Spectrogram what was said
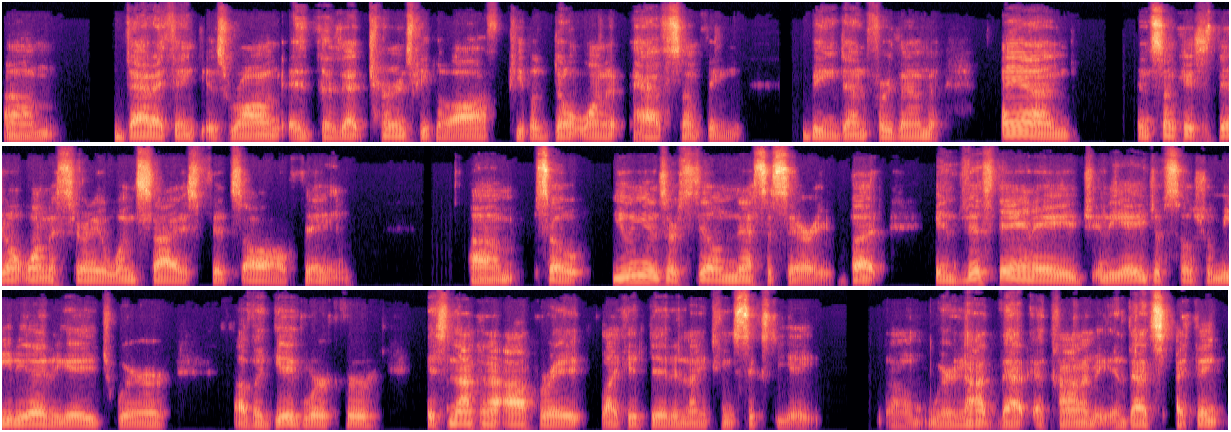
Um, that I think is wrong because that turns people off. People don't want to have something being done for them. And in some cases, they don't want necessarily a one size fits all thing. Um, so unions are still necessary. But in this day and age, in the age of social media, in the age where of a gig worker, it's not going to operate like it did in 1968. Um, we're not that economy. And that's, I think,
